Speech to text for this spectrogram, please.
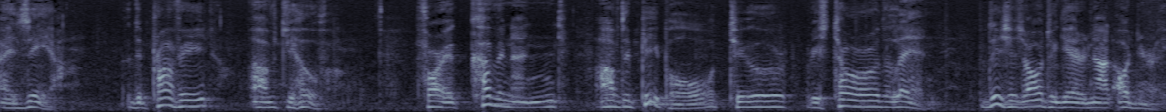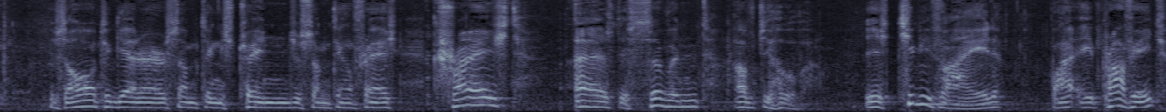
Isaiah, the prophet of Jehovah, for a covenant of the people to restore the land. This is altogether not ordinary. It's altogether something strange, something fresh. Christ, as the servant of Jehovah, is typified by a prophet,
